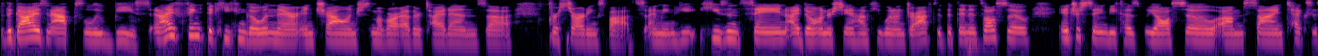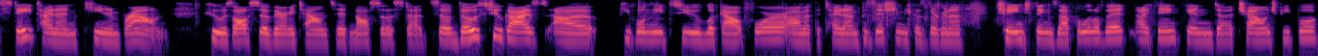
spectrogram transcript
But the guy is an absolute beast. And I think that he can go in there and challenge some of our other tight ends uh, for starting spots. I mean, he, he's insane. I don't understand how he went undrafted. But then it's also interesting because we also um, signed Texas State tight end Keenan Brown, who is also very talented and also a stud. So those two guys uh, people need to look out for um, at the tight end position because they're going to change things up a little bit, I think, and uh, challenge people.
